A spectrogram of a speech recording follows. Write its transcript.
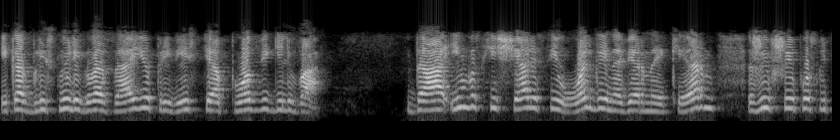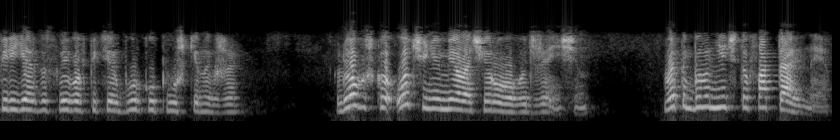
и как блеснули глаза ее при вести о подвиге льва. Да, им восхищались и Ольга, и, наверное, Керн, жившие после переезда своего в Петербург у Пушкиных же. Левушка очень умел очаровывать женщин. В этом было нечто фатальное.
